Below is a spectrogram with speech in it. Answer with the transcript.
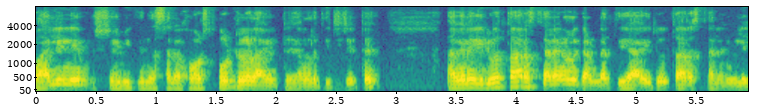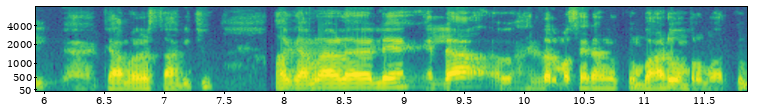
മാലിന്യം നിക്ഷേപിക്കുന്ന സ്ഥലം ഹോട്ട്സ്പോട്ടുകളായിട്ട് ഞങ്ങൾ തിരിച്ചിട്ട് അങ്ങനെ ഇരുപത്തി സ്ഥലങ്ങൾ കണ്ടെത്തിയ ഇരുപത്തി സ്ഥലങ്ങളിൽ ക്യാമറകൾ സ്ഥാപിച്ചു. ആ ക്യാമറകളിലെ എല്ലാ ഹരിതകർമ്മ സേനാംഗങ്ങൾക്കും വാർഡ് മെമ്പർമാർക്കും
